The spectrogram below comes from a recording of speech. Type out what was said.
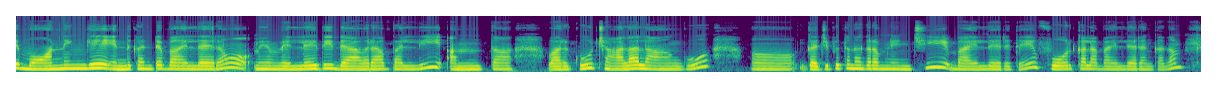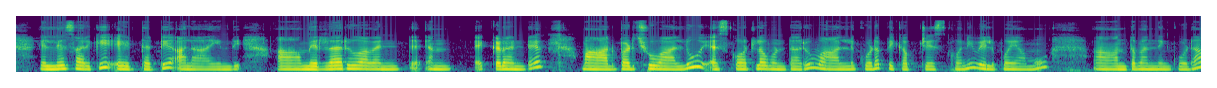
సండే మార్నింగే ఎందుకంటే బయలుదేరాం. మేము వెళ్ళేది దేవరాపల్లి. అంత వరకు చాలా లాంగు. గజపతి నగరం నుంచి బయలుదేరితే ఫోర్కి అలా బయలుదేరాం కదా. వెళ్ళేసరికి ఎయిట్ థర్టీ అలా అయింది. ఆ మిర్రరు అవంటే ఎక్కడంటే మా ఆడపడుచు వాళ్ళు ఎస్కాట్లో ఉంటారు. వాళ్ళని కూడా పికప్ చేసుకొని వెళ్ళిపోయాము. అంతమందిని కూడా.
